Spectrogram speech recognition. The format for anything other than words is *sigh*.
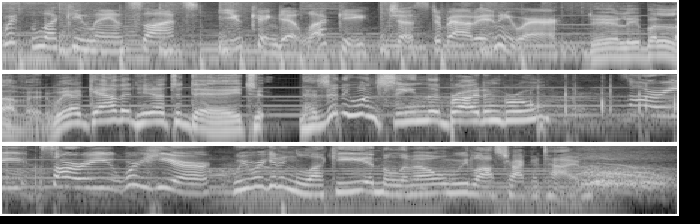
With Lucky Land slots, you can get lucky just about anywhere. Dearly beloved, we are gathered here today to... Has anyone seen the bride and groom? Sorry, sorry, we're here. We were getting lucky in the limo and we lost track of time.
